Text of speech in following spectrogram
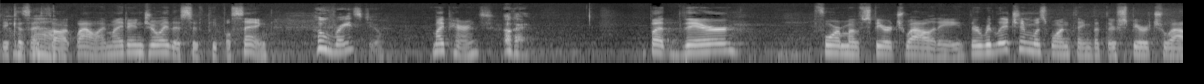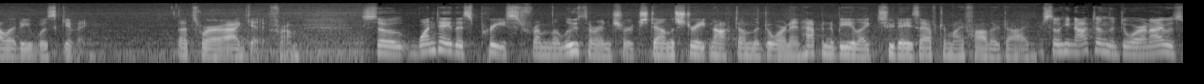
Because I Wow. thought, wow, I might enjoy this if people sing. Who raised you? My parents. Okay. But their form of spirituality, their religion was one thing, but their spirituality was giving. That's where I get it from. So one day, this priest from the Lutheran church down the street knocked on the door, and it happened to be like two days after my father died. So he knocked on the door, and I was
